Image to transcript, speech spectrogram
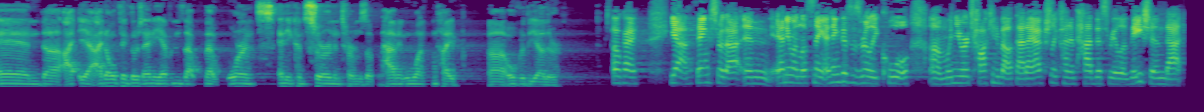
And uh, I, yeah, I don't think there's any evidence that, that warrants any concern in terms of having one type uh, over the other. Okay. Yeah. Thanks for that. And anyone listening, I think this is really cool. Um, when you were talking about that, I actually kind of had this realization that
